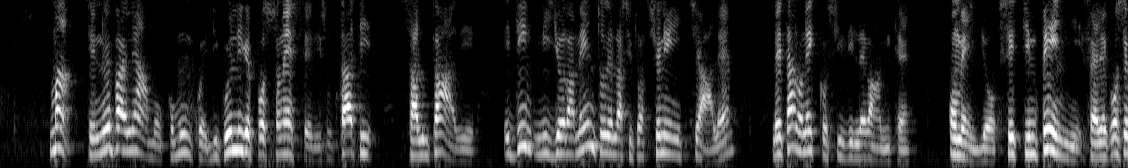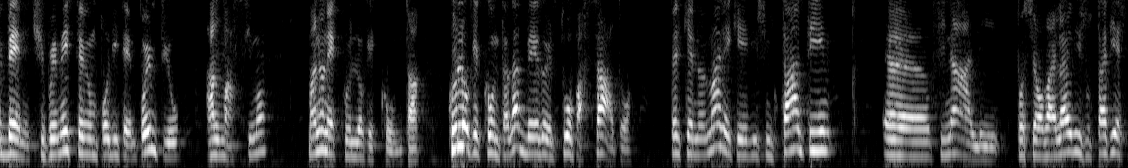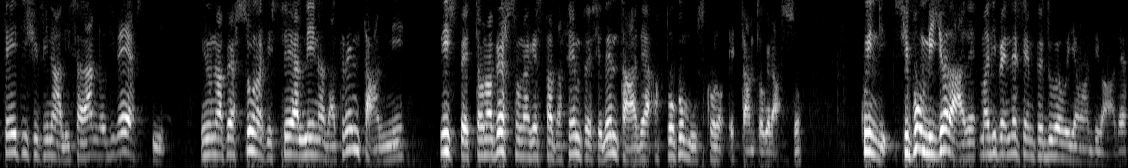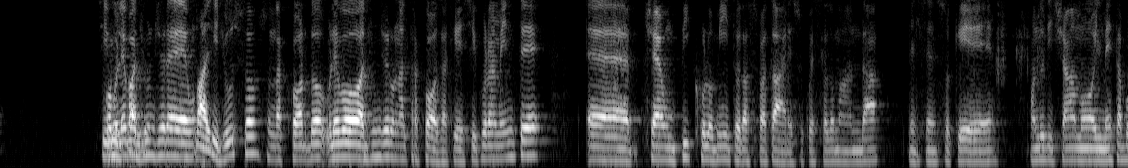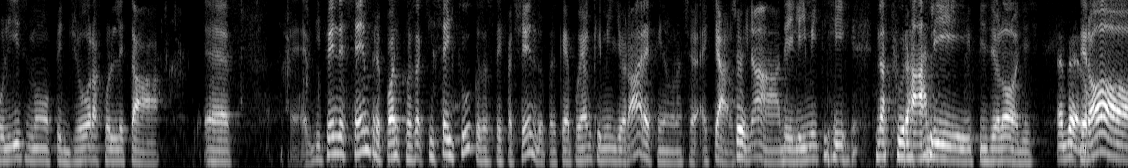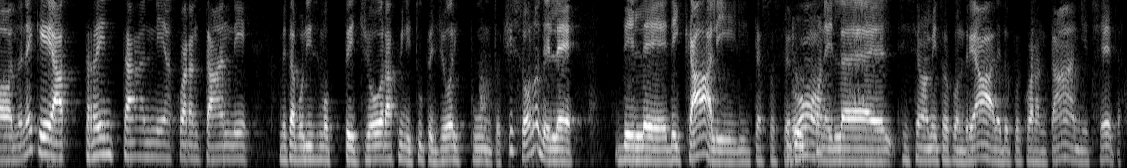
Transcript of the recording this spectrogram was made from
Ma se noi parliamo comunque di quelli che possono essere risultati salutari e di miglioramento della situazione iniziale, l'età non è così rilevante. O meglio, se ti impegni, fai le cose bene, ci puoi mettere un po' di tempo in più, al massimo, ma non è quello che conta. Quello che conta davvero è il tuo passato, perché è normale che i risultati eh, finali, possiamo parlare di risultati estetici finali, saranno diversi in una persona che si allena da 30 anni rispetto a una persona che è stata sempre sedentaria, ha poco muscolo e tanto grasso. Quindi si può migliorare, ma dipende sempre dove vogliamo arrivare. Sì, volevo aggiungere, un... sì, giusto, sono d'accordo. Volevo aggiungere un'altra cosa, che sicuramente eh, c'è un piccolo mito da sfatare su questa domanda, nel senso che quando diciamo il metabolismo peggiora con l'età, eh, eh, dipende sempre poi cosa, chi sei tu, cosa stai facendo, perché puoi anche migliorare fino a una certa, è chiaro, sì. fino a dei limiti naturali, fisiologici. È vero. Però non è che a 30 anni, a 40 anni il metabolismo peggiora, quindi tu peggiori, punto. Ci sono delle, delle, dei cali, il testosterone, il, il, sistema mitocondriale dopo i 40 anni, eccetera.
